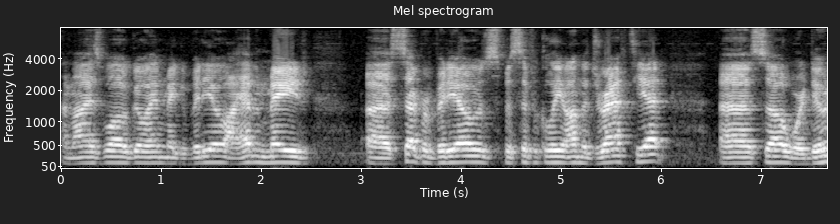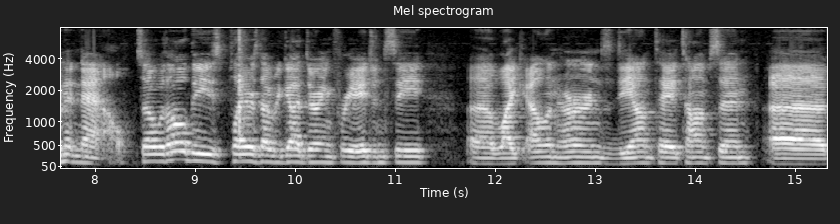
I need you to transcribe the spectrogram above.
I might as well go ahead and make a video. I haven't made uh, separate videos specifically on the draft yet, uh, so we're doing it now. So with all these players that we got during free agency, uh, like Allen Hurns, Deonte Thompson, uh,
